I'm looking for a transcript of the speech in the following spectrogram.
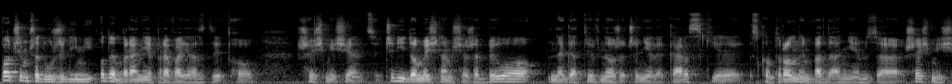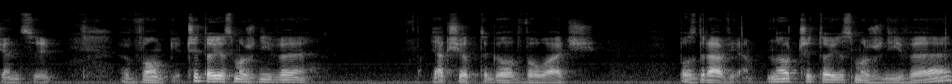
po czym przedłużyli mi odebranie prawa jazdy o 6 miesięcy. Czyli domyślam się, że było negatywne orzeczenie lekarskie z kontrolnym badaniem za 6 miesięcy w WOMP-ie. Czy to jest możliwe? Jak się od tego odwołać? Pozdrawiam. No, czy to jest możliwe?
